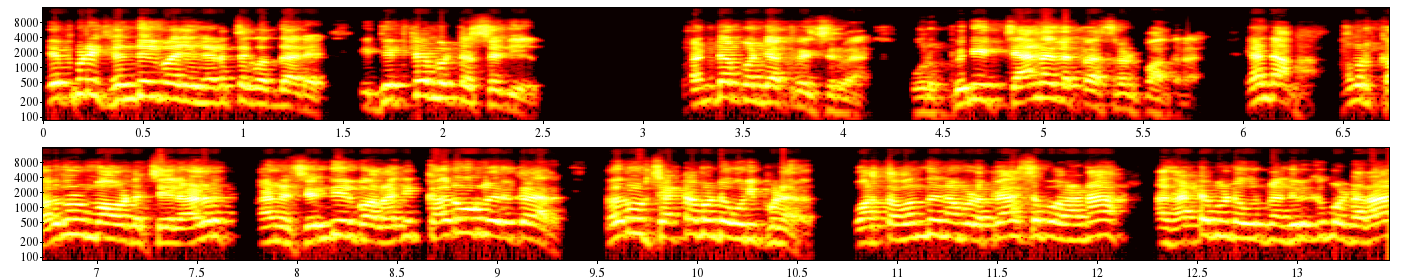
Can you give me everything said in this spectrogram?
எப்படி செந்தில் பாஜி அந்த இடத்துக்கு வந்தாரு? இது திட்டமிட்ட சதி பண்ட பண்டா பேசிடுவேன் ஒரு பெரிய சேனல்ல பேசுறேன்னு பாக்குறேன். ஏண்டா அவர் கரூர் மாவட்ட செயலாளர் அண்ணன் செந்தில் பாலாஜி கரூர்ல இருக்கிறார். கரூர் சட்டமன்ற உறுப்பினர். ஒருத்த வந்து நம்மள பேச போறானா அந்த சட்டமன்ற உறுப்பினர் இருக்க மாட்டாரா?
